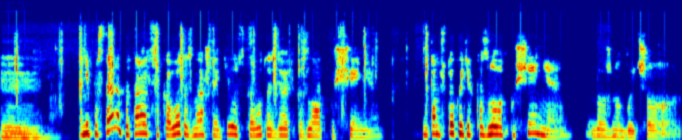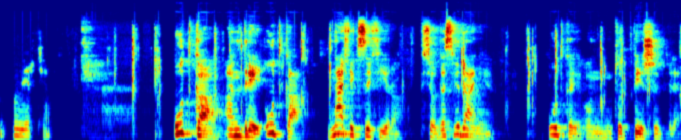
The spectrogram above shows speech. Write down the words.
М. они постоянно пытаются кого-то, знаешь, найти, вот с кого-то сделать козла отпущения. Ну, там столько этих козлов отпущения должно быть, что, поверьте. Утка, Андрей, утка, нафиг с эфира. Все, до свидания. Уткой он тут пишет, блядь.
